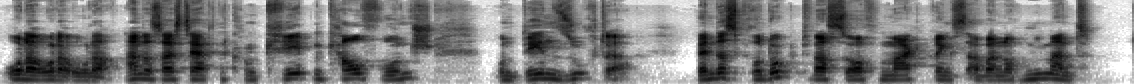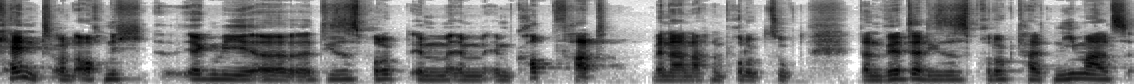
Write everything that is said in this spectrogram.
Oder, oder, oder. Ja, das heißt, er hat einen konkreten Kaufwunsch und den sucht er. Wenn das Produkt, was du auf den Markt bringst, aber noch niemand kennt und auch nicht irgendwie äh, dieses Produkt im, im, im Kopf hat, wenn er nach einem Produkt sucht, dann wird er dieses Produkt halt niemals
